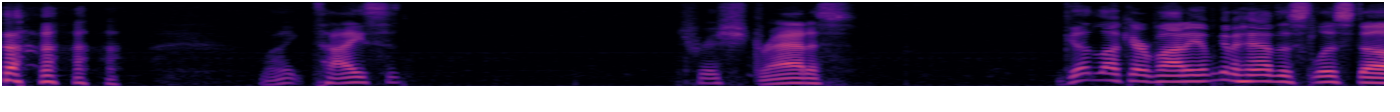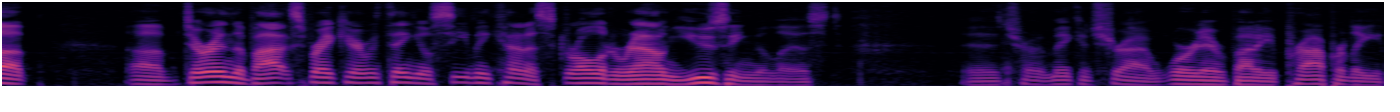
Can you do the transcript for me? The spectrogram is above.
Mike Tyson. Trish Stratus. Good luck, everybody. I'm going to have this list up uh, during the box break everything. You'll see me kind of scrolling around using the list and trying to making sure I word everybody properly.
